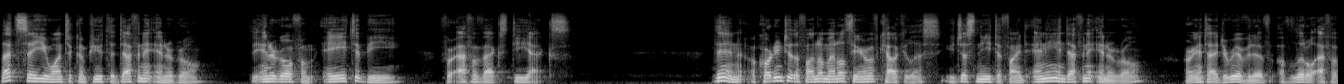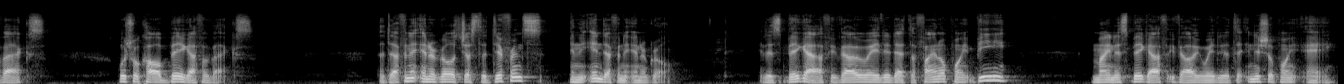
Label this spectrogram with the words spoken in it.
Let's say you want to compute the definite integral, the integral from a to b for f of x dx. Then, according to the fundamental theorem of calculus, you just need to find any indefinite integral, or antiderivative of little f of x, which we'll call big f of x. The definite integral is just the difference in the indefinite integral. It is big F evaluated at the final point b minus big F evaluated at the initial point a.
